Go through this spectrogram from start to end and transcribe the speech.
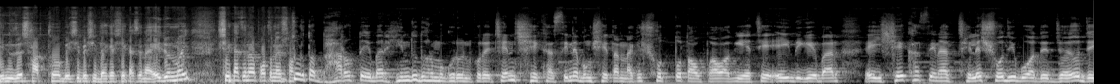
হিন্দুদের স্বার্থ বেশি বেশি দেখে শেখ হাসিনা এই জন্যই শেখ হাসিনার পতনের শ্রোতা ভারতে এবার হিন্দু ধর্ম গ্রহণ করেছেন শেখ হাসিনা এবং সে তার নাকি সত্যতাও পাওয়া গিয়েছে। এই দিকে এবার এই শেখ হাসিনার ছেলে সজীব ওয়াদের জয়ও যে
